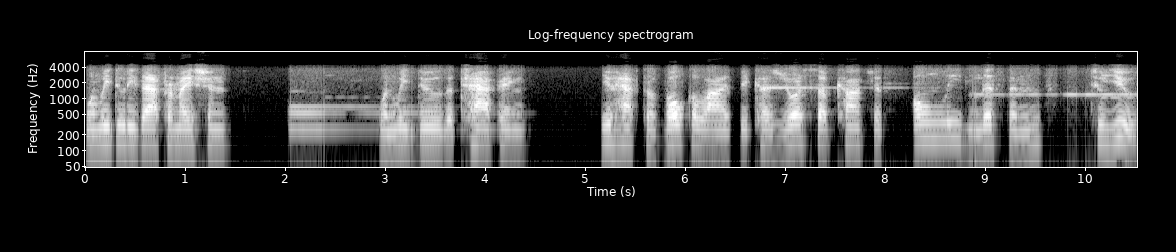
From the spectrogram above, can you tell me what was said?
when we do these affirmations, when we do the tapping, you have to vocalize because your subconscious only listens to you.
